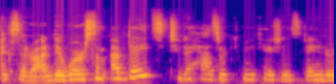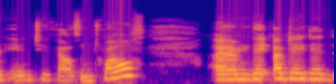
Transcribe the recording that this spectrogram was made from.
etc. There were some updates to the hazard communication standard in 2012. Um, they updated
